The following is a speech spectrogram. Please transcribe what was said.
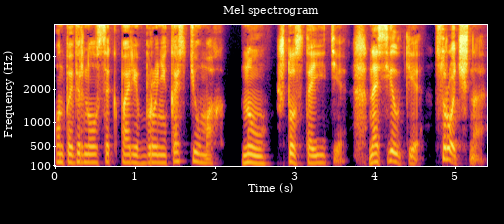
Он повернулся к паре в бронекостюмах. «Ну, что стоите? Носилки! Срочно!»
